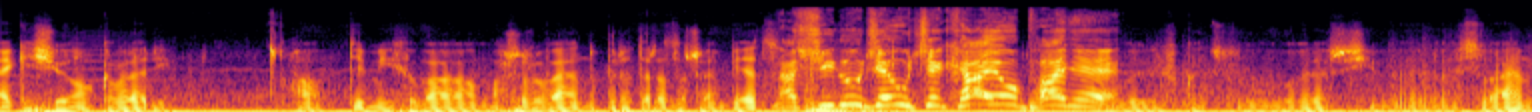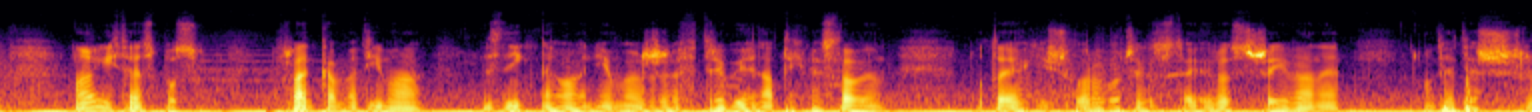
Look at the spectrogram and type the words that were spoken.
Jakie siły mam kawalerii? O, tymi chyba maszerowałem, dopiero teraz zacząłem biec. Nasi ludzie uciekają, panie! Bo już w końcu o wiele wcześniej wy- wysyłałem. No i w ten sposób flanka Matima zniknęła niemalże w trybie natychmiastowym. Tutaj jakiś czworoboczek zostaje rozstrzeliwany. Tutaj też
